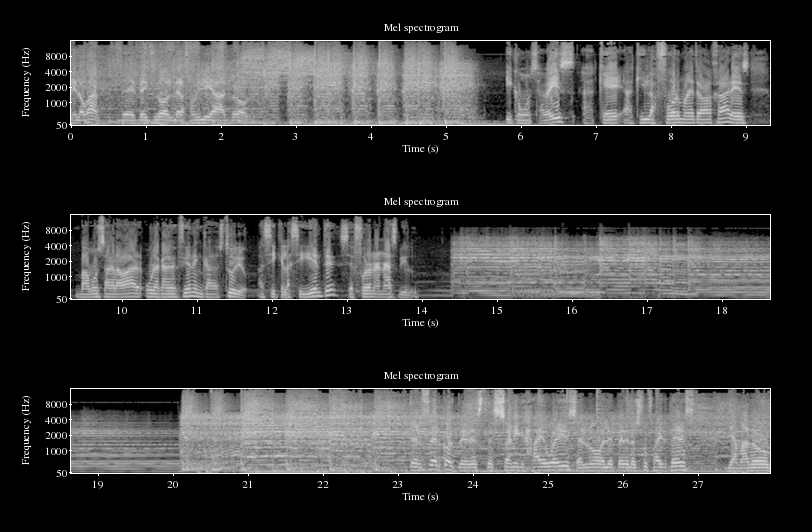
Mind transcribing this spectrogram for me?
el hogar de Dave Grohl, de la familia Grohl. Y como sabéis, aquí, aquí la forma de trabajar es vamos a grabar una canción en cada estudio. Así que la siguiente se fueron a Nashville. tercer corte de este Sonic Highways, el nuevo LP de los Foo Fighters llamado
